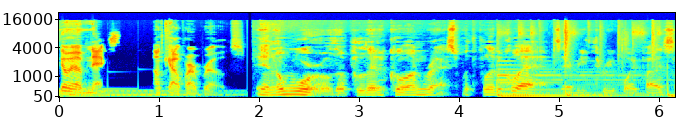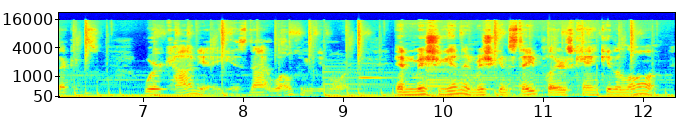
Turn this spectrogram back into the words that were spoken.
Coming up next on Cal Bros. In a world of political unrest with political ads every 3.5 seconds, where Kanye is not welcome anymore, and Michigan and Michigan State players can't get along,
